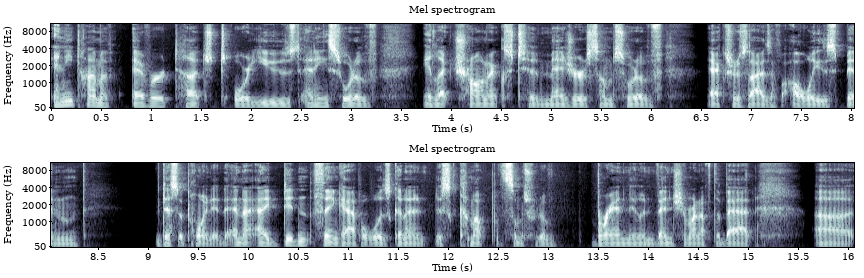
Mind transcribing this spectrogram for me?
anytime I've ever touched or used any sort of electronics to measure some sort of exercise, I've always been disappointed. And I, I didn't think Apple was going to just come up with some sort of brand new invention right off the bat. Uh,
